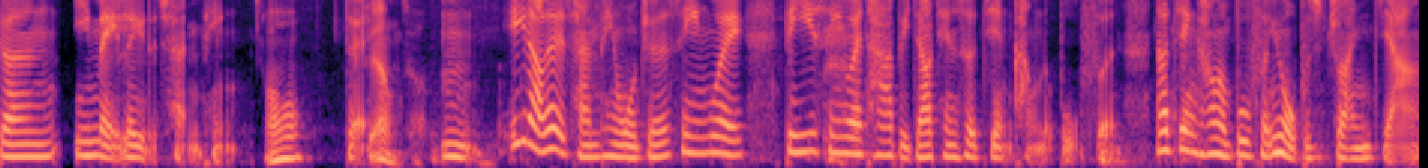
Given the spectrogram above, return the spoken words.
跟医美类的产品，哦，对这样子哦，嗯，医疗类的产品，我觉得是因为第一是因为它比较牵涉健康的部分。那健康的部分，因为我不是专家，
